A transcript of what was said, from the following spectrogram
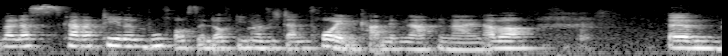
weil das Charaktere im Buch auch sind, auf die man sich dann freuen kann im Nachhinein. Aber ähm,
